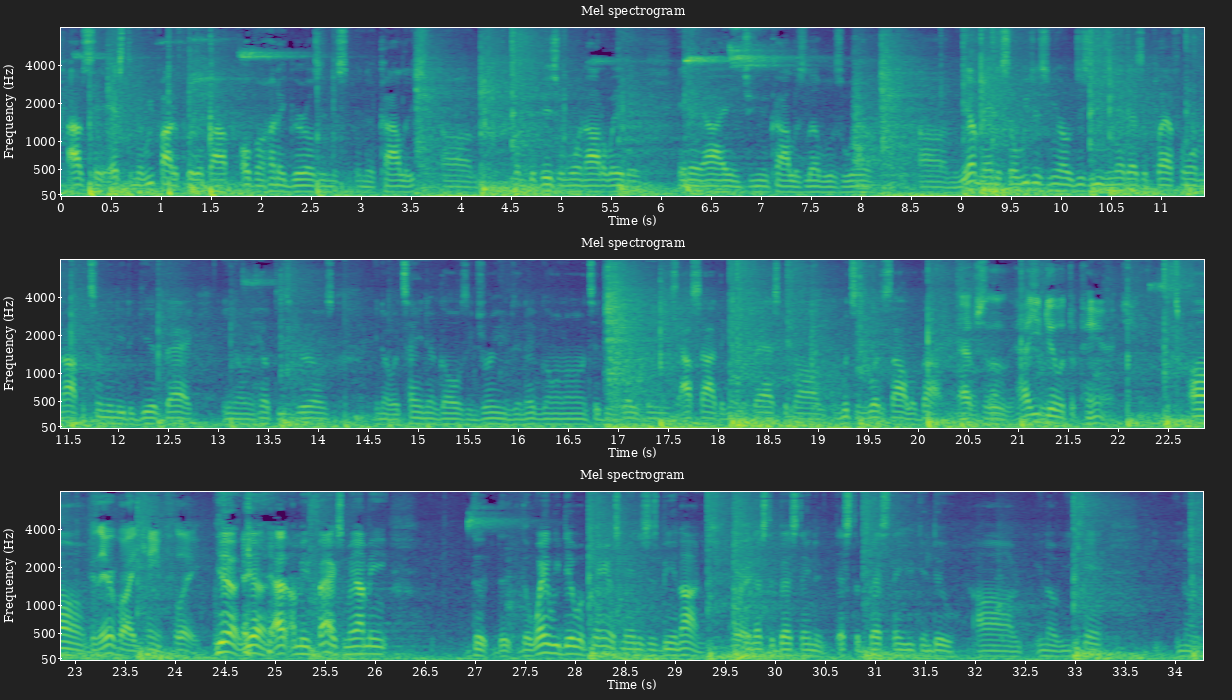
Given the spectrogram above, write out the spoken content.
I'd say, estimate we probably put about over 100 girls in the in the college, um, from Division One all the way to NAI and junior college level as well. Um, yeah, man. And so we just, you know, just using that as a platform, an opportunity to give back, you know, and help these girls, you know, attain their goals and dreams. And they've gone on to do great things outside the game of basketball, which is what it's all about. Absolutely. How you deal with the parents? Um, Because everybody can't play. yeah, yeah. I, I mean, facts, man. I mean, the, the the way we deal with parents, man, is just being honest. Right. think that's the best thing. To, that's the best thing you can do. Um, you know, you can't, you know,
